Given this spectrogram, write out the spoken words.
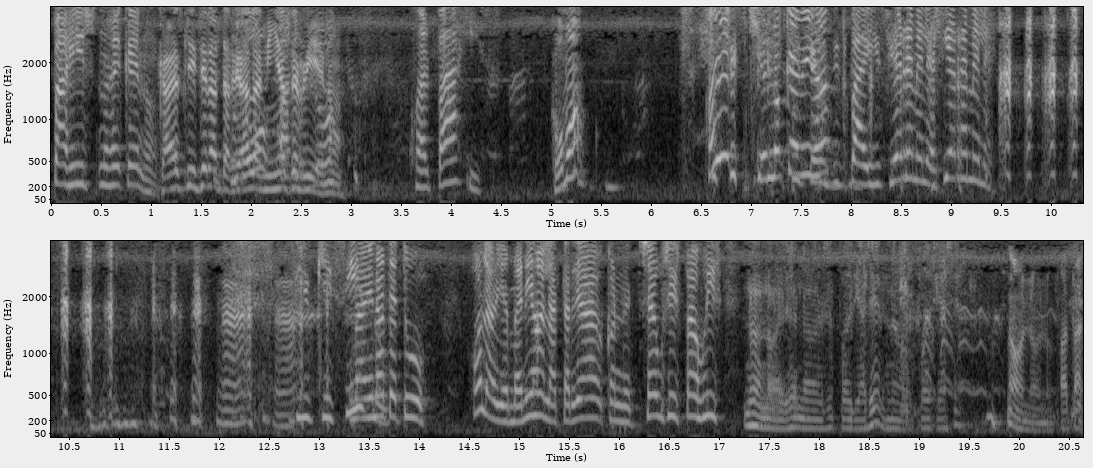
Pagis, no sé qué, no. Cada vez que dice la tardeada la niña se ríe, ¿no? ¿Cuál pajis? ¿Cómo? Ay, ¿Qué es lo que dijo? Pagis. Ciérremele, ciérremele. ¿Pero qué es eso? Imagínate tú. Hola, bienvenido a la tarde con el Seusis Pagis. No, no, eso no se podría hacer, no podría ser. No, no, no, fatal.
